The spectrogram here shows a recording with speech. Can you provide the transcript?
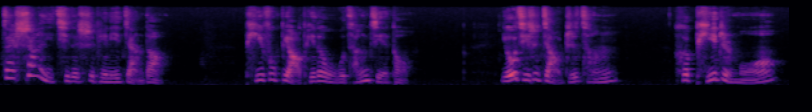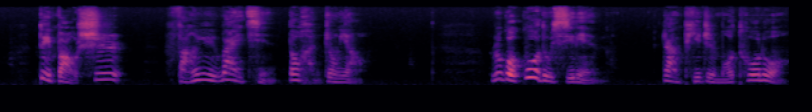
在上一期的视频里讲到，皮肤表皮的五层结构，尤其是角质层和皮脂膜，对保湿、防御外侵都很重要。如果过度洗脸，让皮脂膜脱落，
